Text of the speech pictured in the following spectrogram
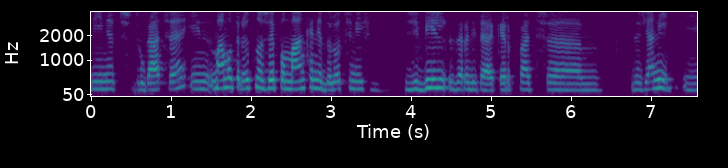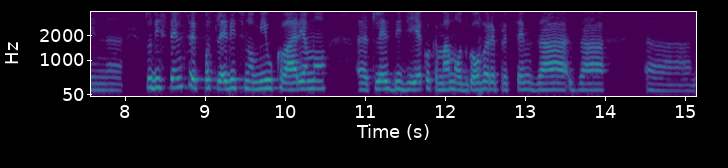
ni nič drugače. In imamo trenutno že pomankanje določenih živil zaradi tega, ker pač um, dežja ni. In uh, tudi s tem se posledično mi ukvarjamo, uh, tle z DG-eko, ker imamo odgovore predvsem za. za Um,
